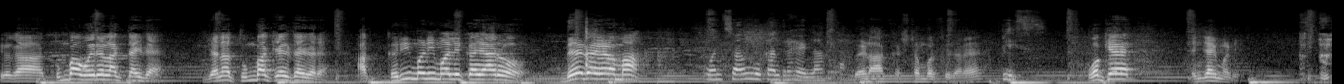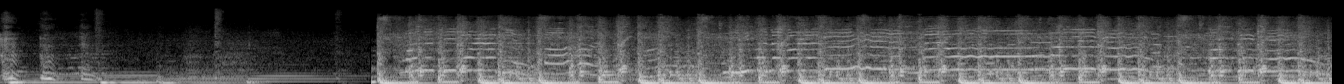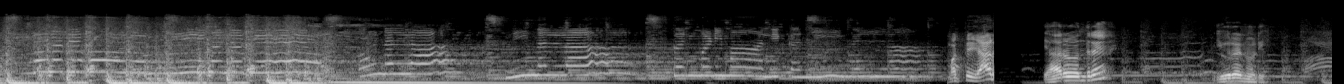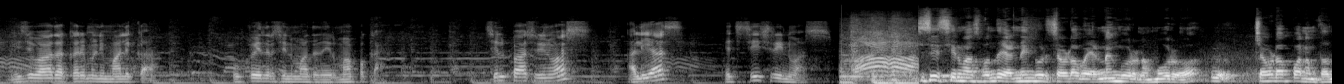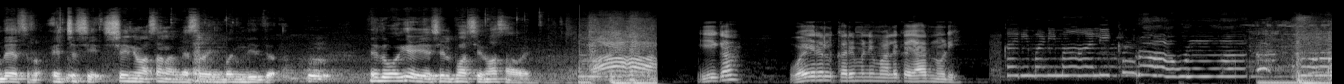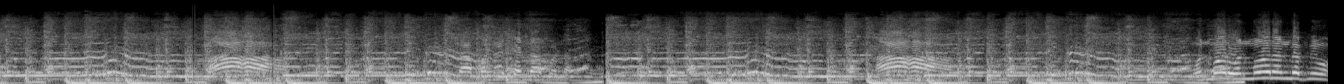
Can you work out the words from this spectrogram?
ಇವಾಗ ತುಂಬಾ ವೈರಲ್ ಆಗ್ತಾ ಇದೆ. ಜನ ತುಂಬಾ ಕೇಳ್ತಾ ಇದ್ದಾರೆ. ಆ ಕರಿಮಣಿ ಮಾಲೀಕ ಯಾರು? ಬೇಗ ಹೇಳಮ್ಮ. ಒಂದ್ ಸಾಂಗ್ ಮುಖಾಂತರ ಹೇಳ. ಬೇಡ ಕಸ್ಟಮರ್ಸ್ ಇದ್ದಾರೆ ಪ್ಲೀಸ್ ಓಕೆ ಎಂಜಾಯ್ ಮಾಡಿ. ಮತ್ತೆ ಯಾರು? ಯಾರು ಅಂದರೆ? ಇವರೇ ನೋಡಿ. ನಿಜವಾದ ಕರಿಮಣಿ ಮಾಲೀಕ ಉಪೇಂದ್ರ ಸಿನಿಮಾದ ನಿರ್ಮಾಪಕ. Shilpa Srinivas alias H C Srinivas. H C Srinivas ಬಂದು ಎಣ್ಣಂಗೂರು ಚೌಡಪ್ಪ ಎಣ್ಣಂಗೂರು ನಮ್ಮೂರು. ಚೌಡಪ್ಪ ನಮ್ಮ ತಂದೆ ಹೆಸರು ಎಚ್ ಸಿ ಶ್ರೀನಿವಾಸ ನನ್ನ ಹೆಸರು ಹಿಂಗೆ ಬಂದಿದ್ದು. ಇದು ಹೋಗಿ ಶಿಲ್ಪಾ ಶ್ರೀನಿವಾಸ್ ಆಗೋಯ್ತು. ಈಗ ವೈರಲ್ ಕರಿಮಣಿ ಮಾಲೀಕ ಯಾರು ನೋಡಿ? ಒನ್ ಮೋರ್ ಒನ್ ಮೋರ್ ಅನ್ಬೇಕು ನೀವು.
